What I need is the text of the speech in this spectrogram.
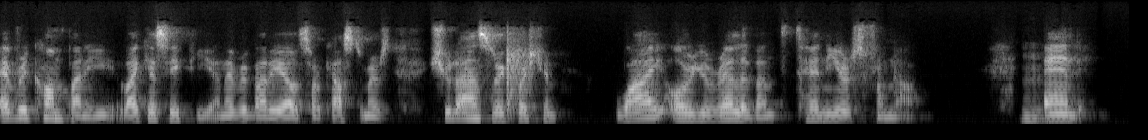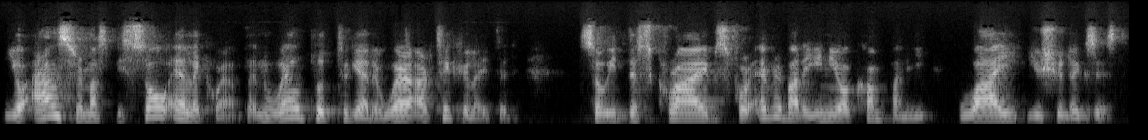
every company like SAP and everybody else, our customers, should answer a question why are you relevant 10 years from now? Mm. And your answer must be so eloquent and well put together, well articulated. So it describes for everybody in your company why you should exist.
